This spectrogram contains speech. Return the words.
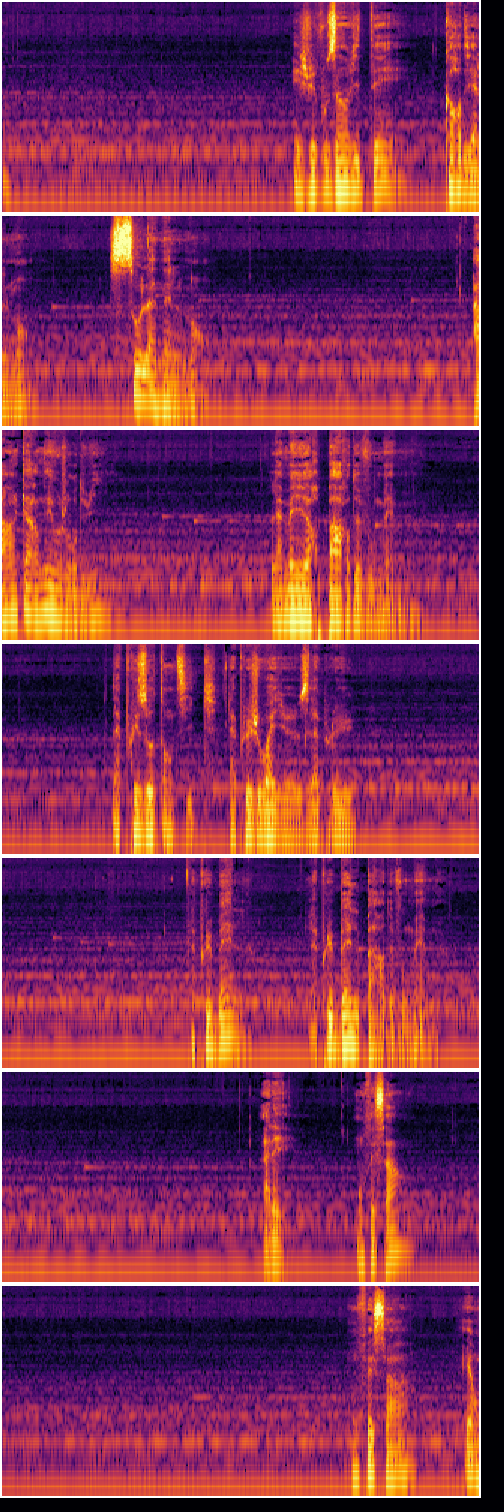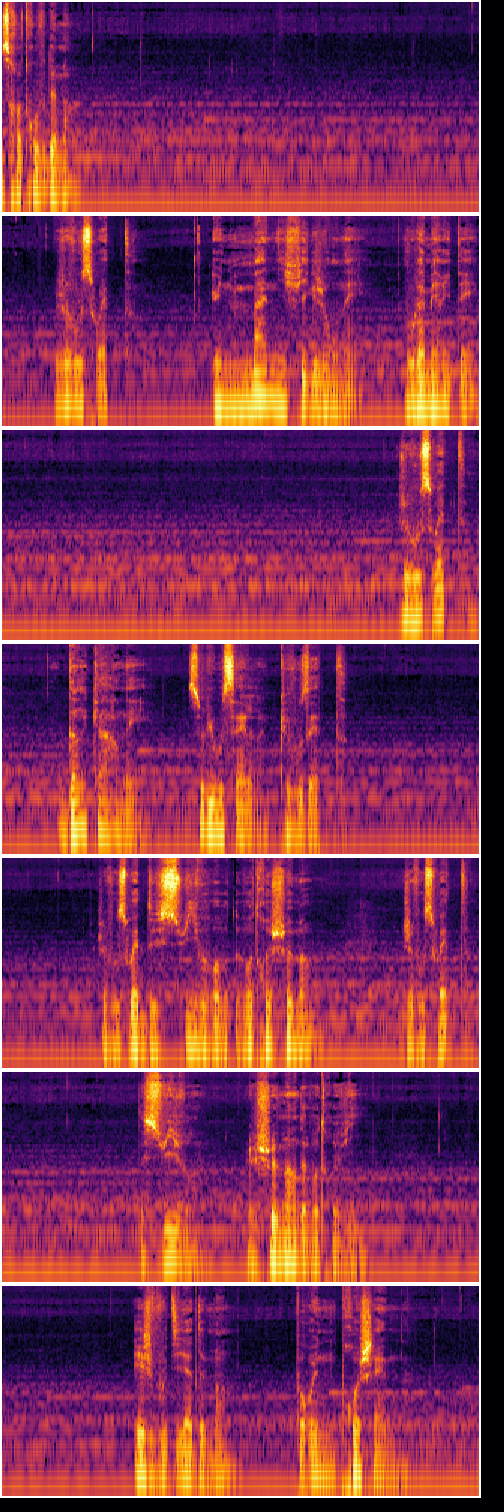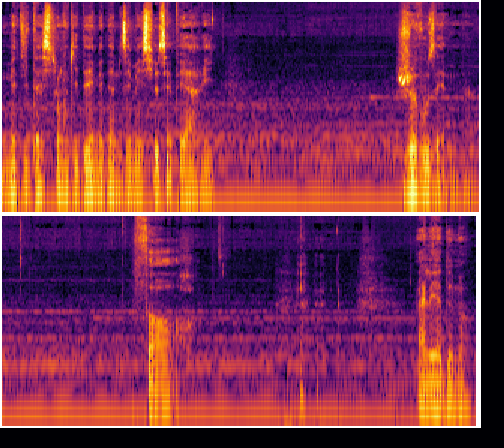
Et je vais vous inviter cordialement, solennellement, à incarner aujourd'hui la meilleure part de vous-même, la plus authentique, la plus joyeuse, la plus la plus belle, la plus belle part de vous-même. Allez, on fait ça On fait ça et on se retrouve demain. je vous souhaite une magnifique journée. Vous la méritez. Je vous souhaite d'incarner celui ou celle que vous êtes. Je vous souhaite de suivre votre chemin. Je vous souhaite de suivre le chemin de votre vie. Et je vous dis à demain pour une prochaine méditation guidée, mesdames et messieurs, c'était Harry. Je vous aime. Fort. Allez, à demain.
